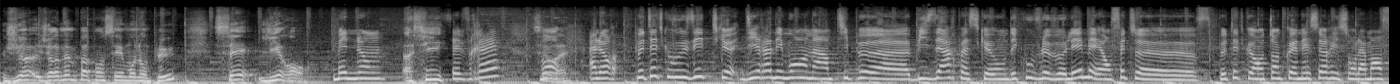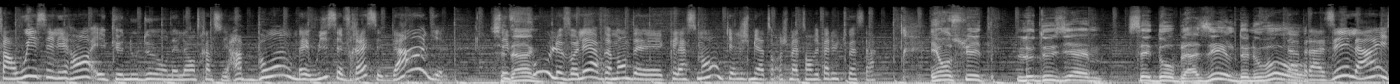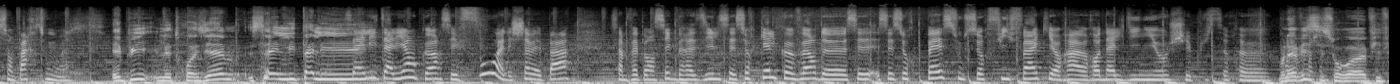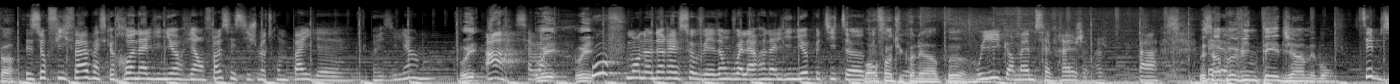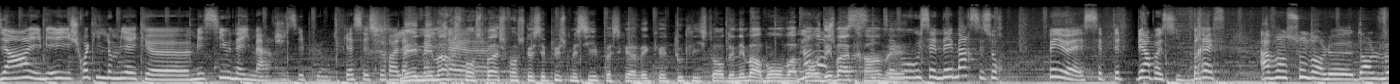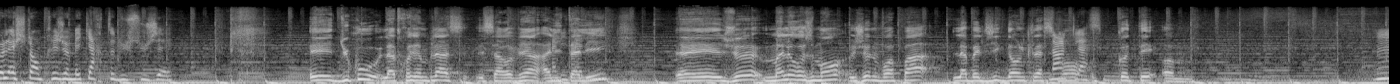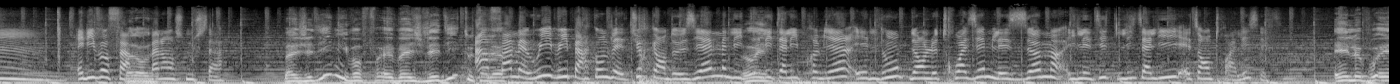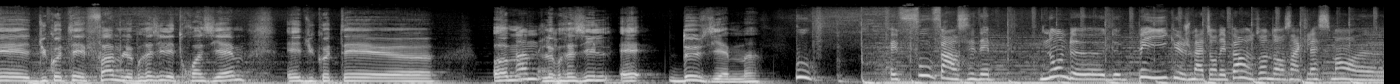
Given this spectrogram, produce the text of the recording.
J'aurais même pas pensé moi non plus. C'est l'Iran. Mais non, Ah si c'est vrai. Bon, vrai. alors peut-être que vous dites que Diran et moi on est un petit peu euh, bizarre parce qu'on découvre le volet, mais en fait euh, peut-être qu'en tant que connaisseurs ils sont là, mais enfin oui c'est l'Iran et que nous deux on est là en train de se dire ah bon, mais oui c'est vrai, c'est dingue. C'est dingue. fou, le volet a vraiment des classements auxquels je je m'attendais pas du tout à ça. Et ensuite, le deuxième, c'est Do Brasil de nouveau. Le Brésil, hein, ils sont partout. hein. Et puis le troisième, c'est l'Italie. C'est l'Italie encore, c'est fou, allez, je savais pas. Ça me fait penser que Brésil, c'est sur quel cover de. C'est sur PES ou sur FIFA qu'il y aura Ronaldinho, je sais plus sur. euh, Mon avis, c'est sur euh, FIFA. C'est sur FIFA parce que Ronaldinho revient en France et si je me trompe pas, il est brésilien, non? Oui. Ah, ça va. Oui, oui. Ouf, mon honneur est sauvé. Donc voilà, Ronaldinho, petite. euh, Bon, enfin, tu connais un peu. hein. Oui, quand même, c'est vrai. Mais c'est un peu euh, vintage, hein, mais bon. C'est bien. Et, je crois qu'ils l'ont mis avec euh, Messi ou Neymar, je sais plus. En tout cas, c'est sur euh, la. Mais Neymar, je pense pas. Je pense que c'est plus Messi parce qu'avec toute l'histoire de Neymar, bon, on va pas Non, en débattre, hein, c'est- mais. Ou c'est Neymar, c'est sur PES. C'est peut-être bien possible. Bref, avançons dans le, dans le volet, je t'en prie, je m'écarte du sujet. Et du coup, la troisième place, ça revient à, l'Italie. l'Italie. Et je, malheureusement, je ne vois pas la Belgique dans le classement, classement. côté homme. Hmm. Et niveau femme, Alors, balance-nous ça. Bah, j'ai dit niveau, eh ben, je l'ai dit tout à Ah, l'heure. femme, oui, oui, par contre, les Turcs en deuxième, l'It- Oui. l'Italie première, et donc dans le troisième, les hommes, il est dit l'Italie est en trois. Allez, c'est fou. Et, le, et du côté femme, le Brésil est troisième. Et du côté euh, homme, Homme le est- Brésil est deuxième. fou. C'est fou, enfin, c'est des noms de, de pays que je m'attendais pas à entendre dans un classement euh,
